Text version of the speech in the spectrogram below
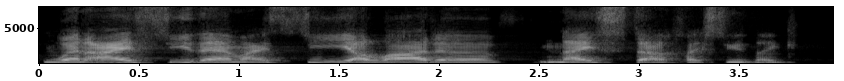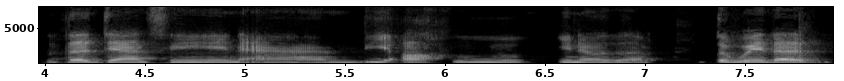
when I see them, I see a lot of nice stuff. I see like the dancing and the ahu, you know, the the way that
